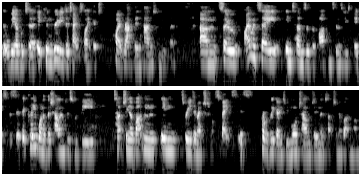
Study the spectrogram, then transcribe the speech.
It will be able to, it can really detect like quite rapid hand movement. Um, so I would say in terms of the Parkinson's use case specifically, one of the challenges would be touching a button in three-dimensional space is probably going to be more challenging than touching a button on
